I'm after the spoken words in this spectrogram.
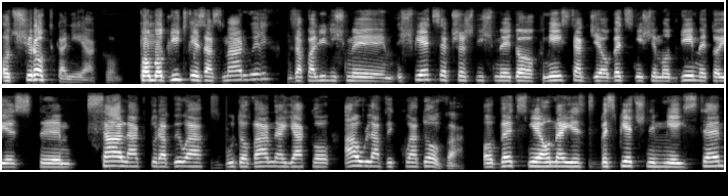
od środka niejako. Po modlitwie za zmarłych zapaliliśmy świece, przeszliśmy do miejsca, gdzie obecnie się modlimy. To jest sala, która była zbudowana jako aula wykładowa. Obecnie ona jest bezpiecznym miejscem.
